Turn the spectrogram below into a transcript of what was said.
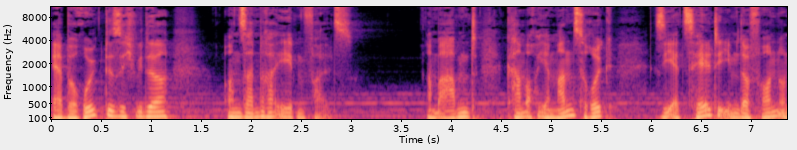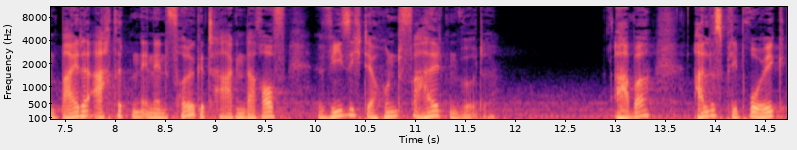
Er beruhigte sich wieder und Sandra ebenfalls. Am Abend kam auch ihr Mann zurück, sie erzählte ihm davon und beide achteten in den Folgetagen darauf, wie sich der Hund verhalten würde. Aber alles blieb ruhig,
